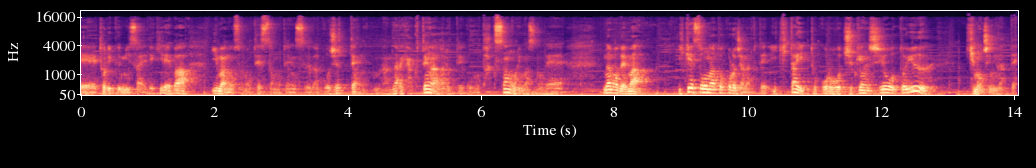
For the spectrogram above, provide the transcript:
えー、取り組みさえできれば今のそのテストの点数が50点なんなら100点上がるっていう子もたくさんおりますのでなのでまあ行けそうなところじゃなくて行きたいところを受験しようという気持ちになって、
